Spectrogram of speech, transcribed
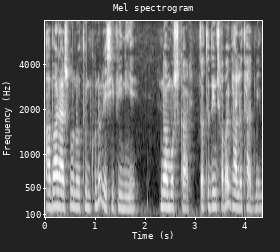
আবার আসব নতুন কোনো রেসিপি নিয়ে। নমস্কার। ততদিন সবাই ভালো থাকবেন।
